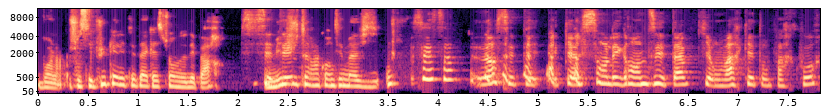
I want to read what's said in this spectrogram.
Voilà. Je sais plus quelle était ta question de départ, mais je t'ai raconté ma vie. C'est ça. Non, c'était quelles sont les grandes étapes qui ont marqué ton parcours.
